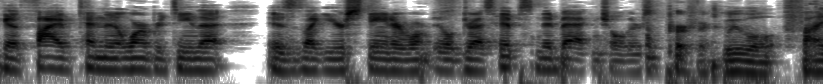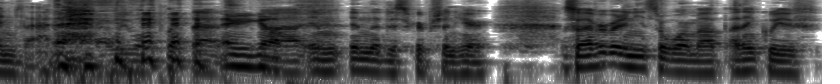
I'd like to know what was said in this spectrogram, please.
like a five ten minute warm routine that is like your standard warm. It'll dress hips, mid back, and shoulders. Perfect. We will find that. we will put that There you go. Uh, in in the description here. So everybody needs to warm up. I think we've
